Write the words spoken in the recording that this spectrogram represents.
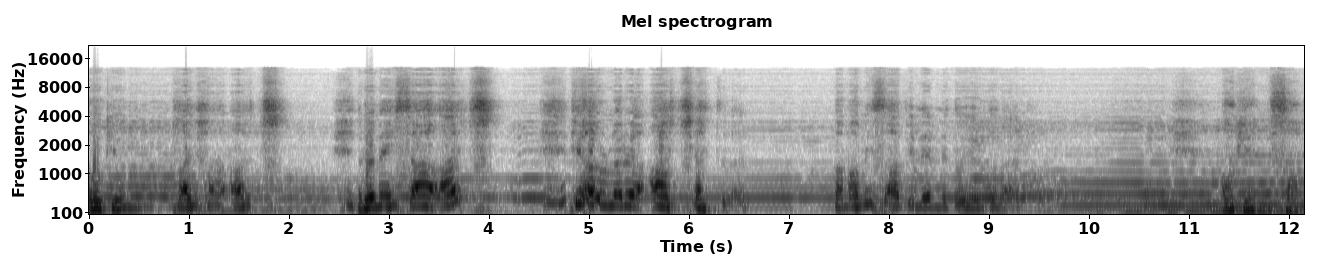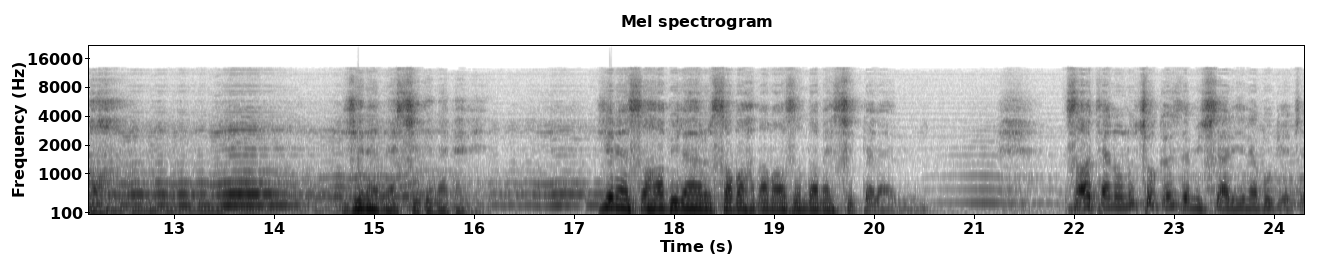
O gün Talha aç, Rümeysa aç, yavruları aç yattılar. Ama misafirlerini doyurdular. O gün sabah yine Mescid-i Nebevi. Yine sahabiler sabah namazında mescitteler. Zaten onu çok özlemişler yine bu gece.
